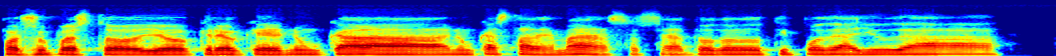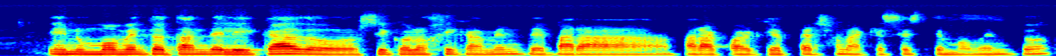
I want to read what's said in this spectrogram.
Por supuesto, yo creo que nunca, nunca está de más. O sea, todo tipo de ayuda en un momento tan delicado psicológicamente para, cualquier persona que es este momento,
